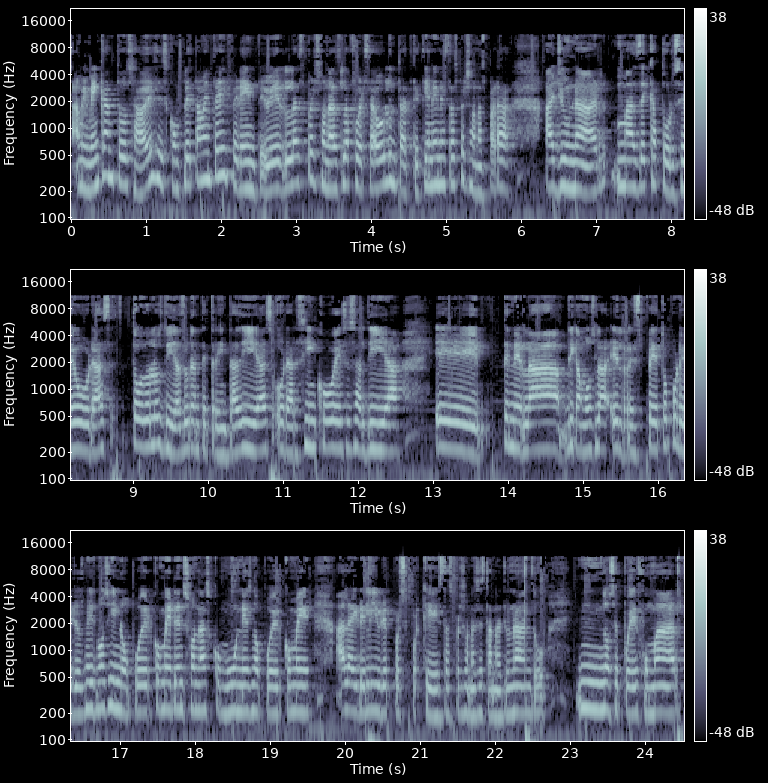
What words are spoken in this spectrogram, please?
A mí me encantó, ¿sabes? Es completamente diferente ver las personas, la fuerza de voluntad que tienen estas personas para ayunar más de 14 horas todos los días durante 30 días, orar cinco veces al día, eh, tener la, digamos, la, el respeto por ellos mismos y no poder comer en zonas comunes, no poder comer al aire libre, pues porque estas personas están ayunando, no se puede fumar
